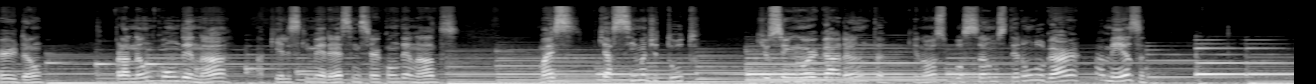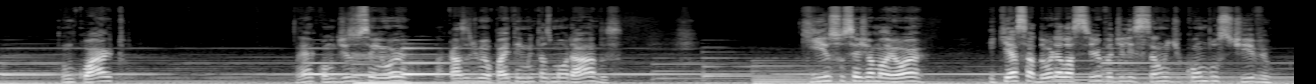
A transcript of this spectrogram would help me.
perdão, para não condenar aqueles que merecem ser condenados, mas que acima de tudo, que o Senhor garanta que nós possamos ter um lugar à mesa, um quarto, né? Como diz o Senhor, na casa de meu pai tem muitas moradas. Que isso seja maior e que essa dor ela sirva de lição e de combustível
